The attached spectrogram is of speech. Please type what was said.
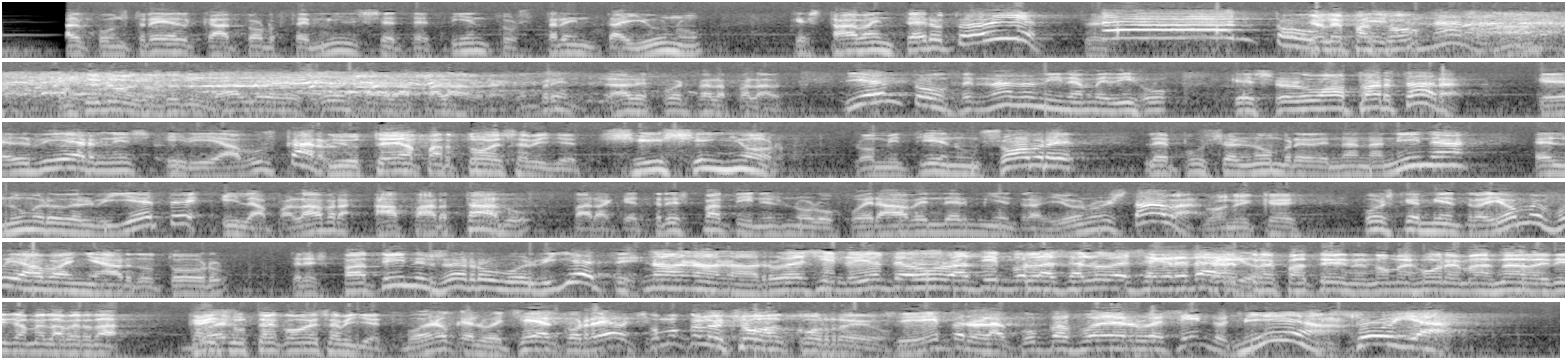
Encontré el 14.731 que estaba entero todavía. Sí. ¡Tanto! ¿Qué le pasó? Nada. Ah, continúe, continúe. Dale fuerza a la palabra, comprende, dale fuerza a la palabra. Y entonces Nananina me dijo que se lo apartara, que el viernes iría a buscarlo. Y usted apartó ese billete. Sí, señor. Lo metí en un sobre, le puse el nombre de Nananina, el número del billete y la palabra apartado para que Tres Patines no lo fuera a vender mientras yo no estaba. Bueno, ¿y qué? Pues que mientras yo me fui a bañar, doctor, Tres Patines se robó el billete. No, no, no, Rudecindo, yo te juro a ti por la salud del ¿Qué secretario. tres patines? No me jure más nada y dígame la verdad. ¿Qué Bueno. hizo usted con ese billete? Bueno, que lo eché al correo, chico. ¿Cómo que lo echó al correo? Sí, pero la culpa fue de Rudecindo. chico. Mía. Suya.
